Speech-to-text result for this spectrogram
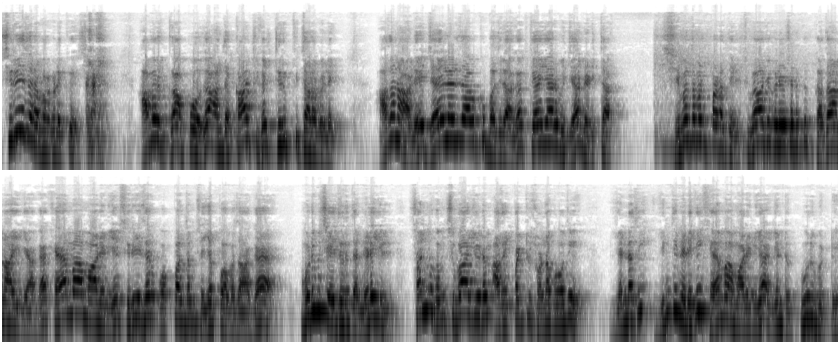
ஸ்ரீதர் அவர்களுக்கு அவருக்கு அப்போது அந்த காட்சிகள் திருப்தி தரவில்லை. அதனாலே ஜெயலலிதாவுக்கு பதிலாக கே ஆர் விஜயா நடித்தார். சிவதமன் படத்தில் சிவாஜி கணேசனுக்கு கதாநாயகியாக ஹேமா மாலினியை ஸ்ரீதர் ஒப்பந்தம் செய்யப்போவதாக முடிவு செய்திருந்த நிலையில் சண்முகம் சிவாஜியிடம் அதை பற்றி சொன்னபோது என்னது இந்தி நடிகை ஹேமா மாலினியா? என்று கூறிவிட்டு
